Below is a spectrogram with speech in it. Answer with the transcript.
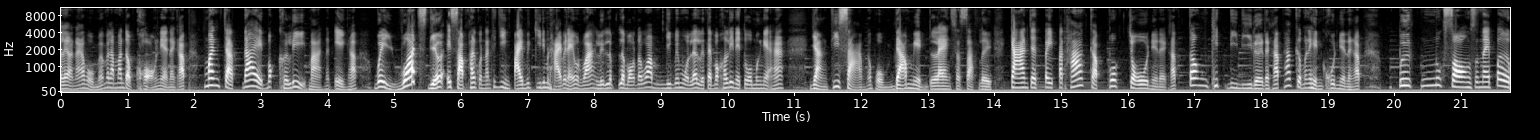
แล้วนะครับผมเวลามันดรอปของเนี่ยนะครับ มันจะได้บล็อกเคอรี่มานั่นเองครับเว้ย what เดี๋ยวไอ้สามพันกว่านั้นที่ยิงไปเมื่อกี้นี่มันหายไปไหนหมดวะหรือเราบอกแต่ว่ายิงไปหมดแล้วเหลือแต่บล็อกเคอรี่ในตัวมึงเนี่ยฮะอย่างที่สามครับผมดาเมจแรงสัสๆเลย การจะไปปะทะกับพวกโจเนี่ยนะครับต้องคิดดีๆเลยนะครับ ถ้าเกิดมันเห็นคุณเนี่ยนะครับปืนลูกซองสไนเปอร์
